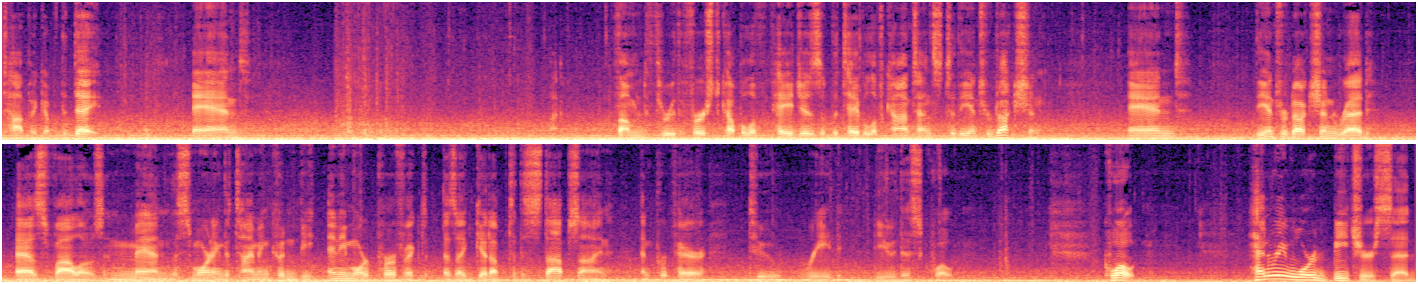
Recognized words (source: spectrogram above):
topic of the day. And thumbed through the first couple of pages of the table of contents to the introduction. And the introduction read, as follows. And man, this morning the timing couldn't be any more perfect as I get up to the stop sign and prepare to read you this quote. Quote Henry Ward Beecher said,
